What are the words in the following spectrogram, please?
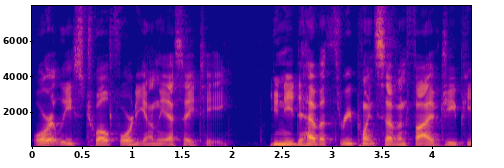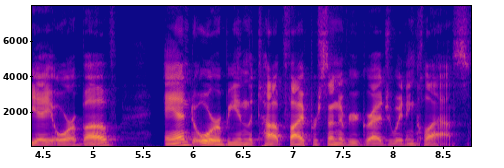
or at least 1240 on the SAT. You need to have a 3.75 GPA or above and or be in the top 5% of your graduating class.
